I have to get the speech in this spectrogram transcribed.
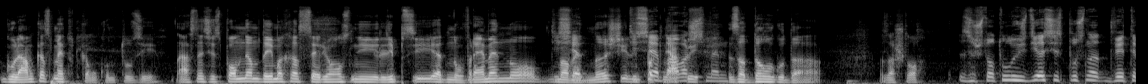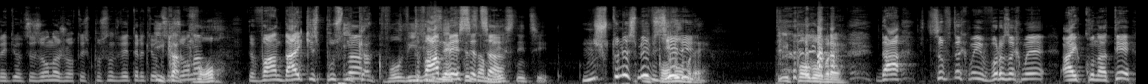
голям късмет от към контузии. Аз не си спомням да имаха сериозни липси едновременно, Ти се- наведнъж ти или се пък някой задълго да... Защо? Защото Луис Диас изпусна две трети от сезона, Жота изпусна две трети от И сезона. какво? Ван Дайк И изпусна какво ви два месеца. заместници? Нищо не сме И взели. по-добре. И по-добре. Да, цъфнахме и вързахме. А и Конате,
